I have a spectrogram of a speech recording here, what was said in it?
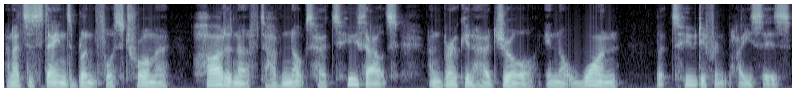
and had sustained blunt force trauma hard enough to have knocked her tooth out and broken her jaw in not one, but two different places.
